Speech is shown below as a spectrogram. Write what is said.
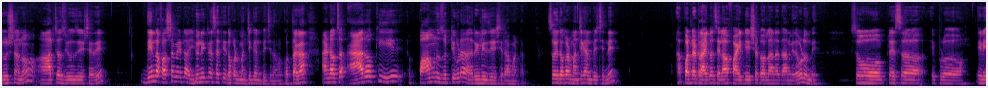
చూసినాను. ఆర్చర్స్ యూజ్ చేసేది. దీంట్లో ఫస్ట్ టైం ఇట్లా యూనిక్నెస్ అయితే ఇది ఒకటి మంచిగా అనిపించింది అన్నమాట కొత్తగా. అండ్ ఆల్సో యారోకి పామును జుట్టి కూడా రిలీజ్ చేసిరు సో ఇది ఒకటి మంచిగా అనిపించింది. అప్పట్లో ట్రైబల్స్ ఎలా ఫైట్ చేసేటోళ్ళు అనే దాని మీద కూడా ఉంది. సో ప్లస్ ఇప్పుడు ఇవి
